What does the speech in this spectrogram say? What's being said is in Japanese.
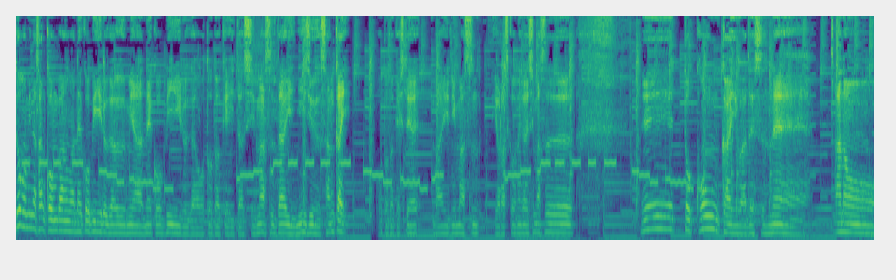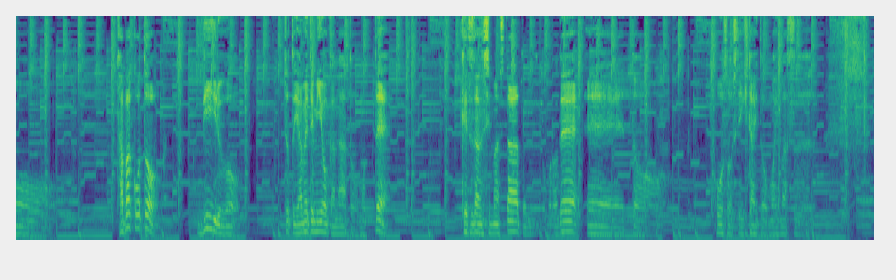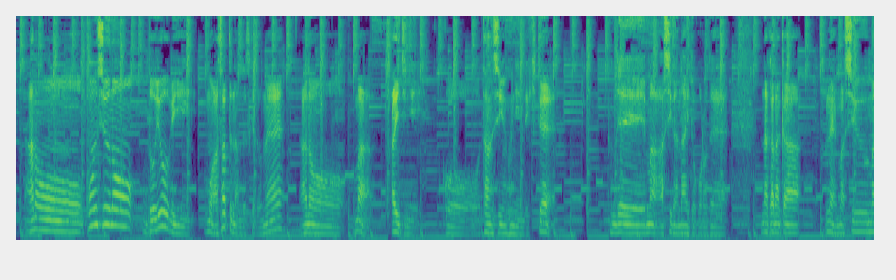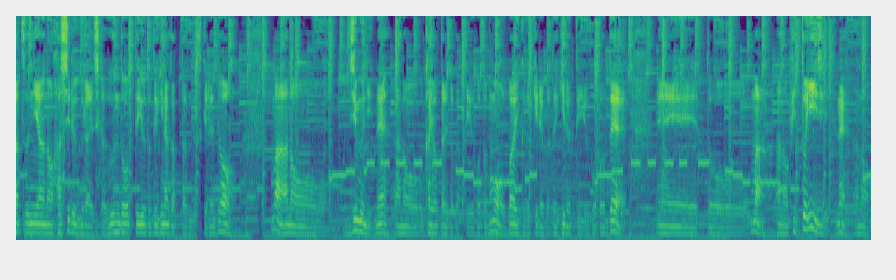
どうも皆さんこんばんは。猫ビールが海や猫ビールがお届けいたします。第23回お届けしてまいります。よろしくお願いします。えーっと、今回はですね、あのータバコとビールをちょっとやめてみようかなと思って決断しましたというところで、えーっと、放送していきたいと思います。あのー今週の土曜日、もうあさってなんですけどね、あのーまあ、愛知に、こう、単身赴任で来て、で、まあ、足がないところで、なかなか、ね、まあ、週末にあの、走るぐらいしか運動っていうとできなかったんですけれど、まあ、あの、ジムにね、あの、通ったりとかっていうことも、バイクが切ればできるっていうことで、えーっと、まあ、あの、フィットイージーってね、あの、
